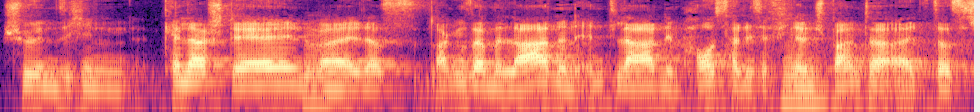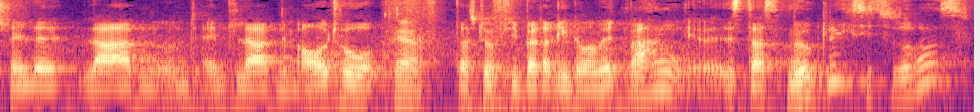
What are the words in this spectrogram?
schön sich in den Keller stellen, Mhm. weil das langsame Laden und Entladen im Haushalt ist ja viel entspannter als das schnelle Laden und Entladen im Auto. Das dürfte die Batterie nochmal mitmachen. Ist das möglich? Siehst du sowas?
